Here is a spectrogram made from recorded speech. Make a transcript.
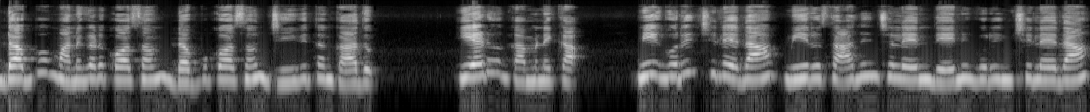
డబ్బు మనుగడ కోసం డబ్బు కోసం జీవితం కాదు. ఏడవ గమనిక మీ గురించి లేదా మీరు సాధించలేని దేని గురించి లేదా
